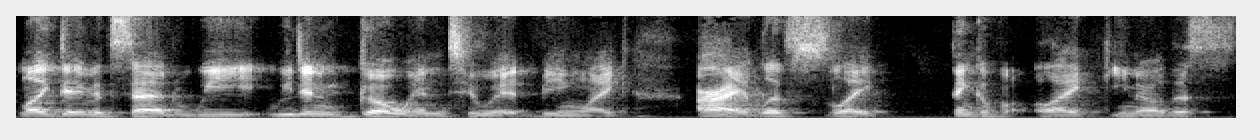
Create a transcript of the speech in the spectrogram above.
like david said we we didn't go into it being like all right let's like think of like you know this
